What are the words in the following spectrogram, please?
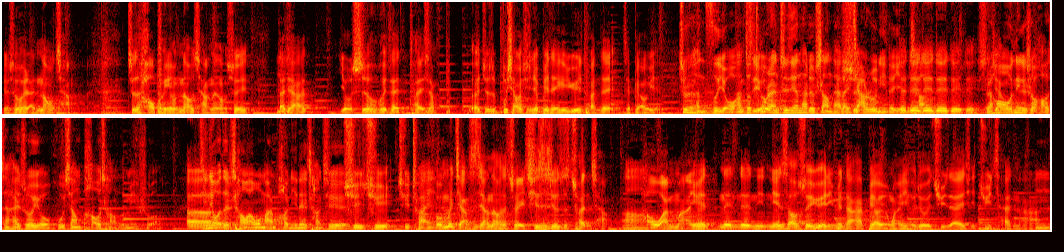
有时候会来闹场，就是好朋友闹场那种，所以大家有时候会在台上。呃，就是不小心就变成一个乐团在在表演，就是很自由啊，由突然之间他就上台来加入你的演唱。对对对对对对。然后那个时候好像还说有互相跑场这么一说。呃今天我在这唱完，我马上跑你那个场去去去去串一下。我们讲是讲到的，对，其实就是串场啊好玩嘛。因为那那年年少岁月里面，大家表演完以后就会聚在一起聚餐啊，嗯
